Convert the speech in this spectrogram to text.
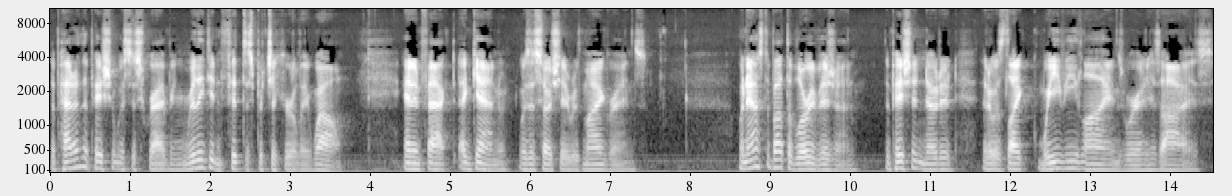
the pattern the patient was describing really didn't fit this particularly well, and in fact, again, was associated with migraines. When asked about the blurry vision, the patient noted that it was like wavy lines were in his eyes.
